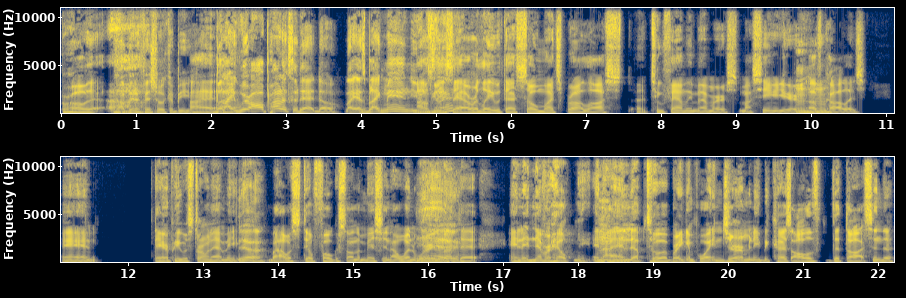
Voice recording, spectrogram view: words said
Bro, that, how beneficial it could be. I- but like, I- we're all products of that though. Like as black men, you know I was gonna saying? say I relate with that so much, bro. I lost uh, two family members my senior year Mhm. of college, and therapy was thrown at me. yeah. but I was still focused on the mission. I wasn't worried Yeah. about that. And it never helped me. And I Mhm. ended up to a breaking point in Germany because all of the thoughts and the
